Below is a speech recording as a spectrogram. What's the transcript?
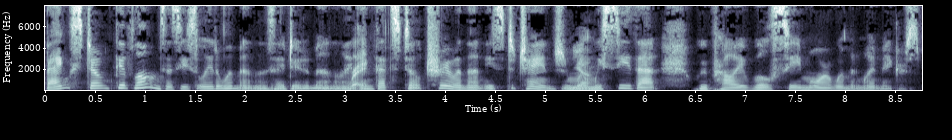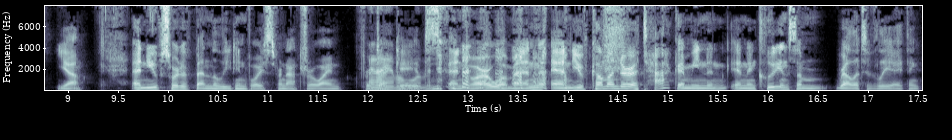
banks don't give loans as easily to women as they do to men. And I Right. think that's still true and that needs to change. And Yeah. when we see that, we probably will see more women winemakers. Yeah. And you've sort of been the leading voice for natural wine for And I am a decades. and you are a woman and you've come under attack. I mean, and, and including some relatively, I think,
